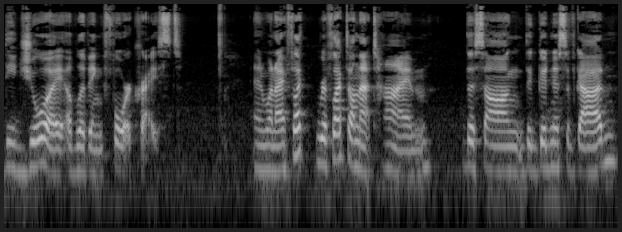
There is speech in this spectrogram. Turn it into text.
the joy of living for Christ. And when I reflect, reflect on that time, the song "The Goodness of God,"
